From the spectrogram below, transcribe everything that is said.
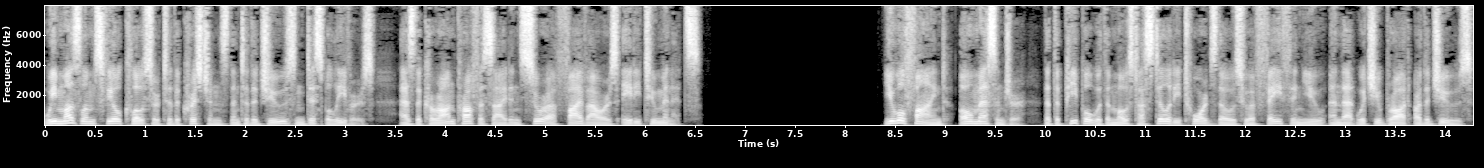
We Muslims feel closer to the Christians than to the Jews and disbelievers, as the Quran prophesied in Surah 5 hours 82 minutes. You will find, O Messenger, that the people with the most hostility towards those who have faith in you and that which you brought are the Jews,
